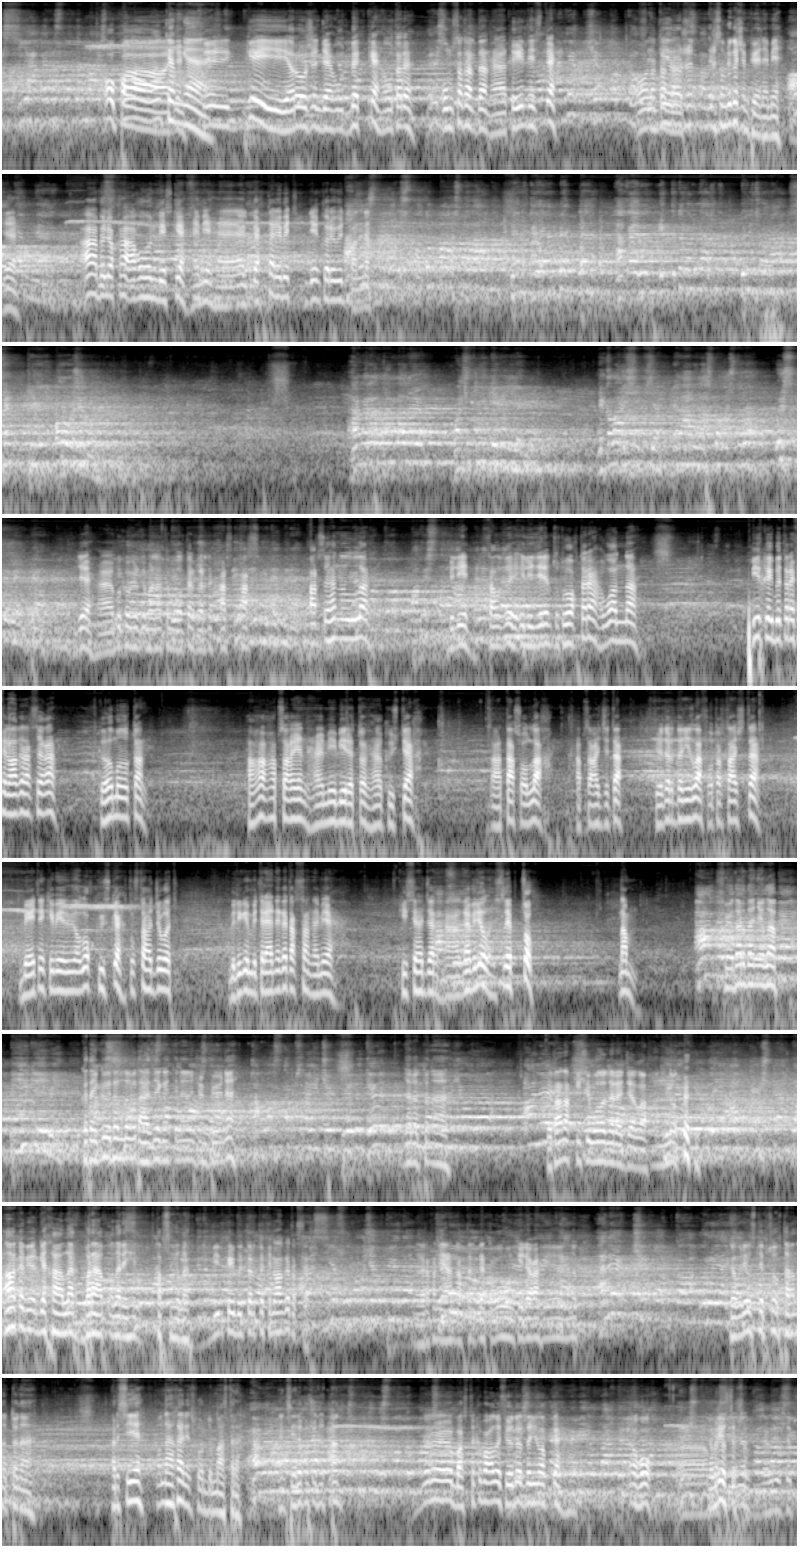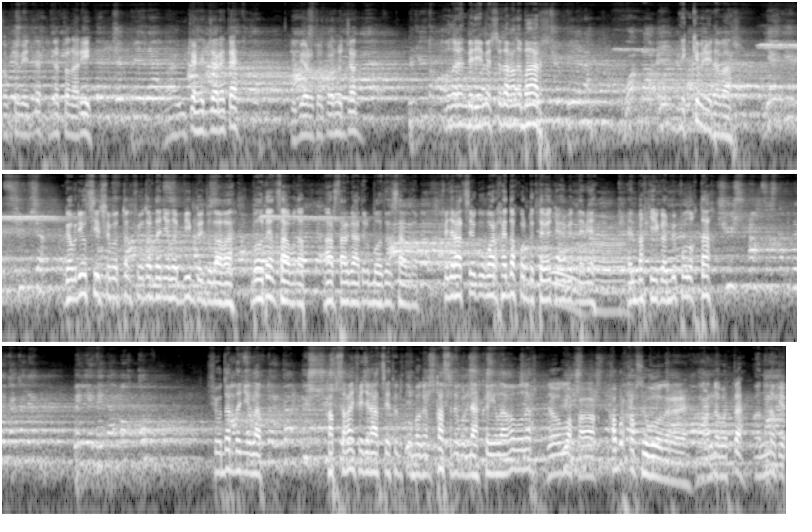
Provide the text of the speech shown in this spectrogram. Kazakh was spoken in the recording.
Россия Республикасы Опа! кемге? Сергей Рожин жа Узбекке утары умсатардан кыйын тесте. Оны Сергей Рожин республика чемпионы эми. А бөлөккө агуун беске эми элбектер эбит ден көрөбүт манна. Көбөргө манаты болтар кырды карс карс карсыһынылар. Билин салгы илилерин тутуоктара уанна бир кыйбытыра финалга таксыга кыл минуттан Ага капсагайын хами биреттон ха күстәх. Ата соллах капсага жыта. Федор Данилов отарташта. Бейтин кеме лок күскә туста хаҗыбыт. Билеген битерәнеге таксан хами кисе хаҗар Гаврил Слепцов. Нам. Федор Данилов кытайгы тыллыбыт Азия континентінің чемпионы. Жараттына Кытанак кисе болан дәрәҗәле. Ака берге халар барап алар ehин капсыгылар. Бир кыйбыттырды финалга такса. Әрхан яңнактырга тоғын келеға. Гаврил Слепцов тагын оттона. Россия онда Харин спорду мастера. Әңселе кошодуттан Бір бастықы балы Федор Даниловка. Ого. Гаврил Слепцов. Гаврил Слепцовка веділер. Түнеттен ари. Үте сөдағаны бар. 2 минута бар. Гаврил Сиршевоттан Федор Данилов бик сабынап. Федерация хайда. Федор Данилов Капсагай федерациятын кубагын касыды гуллах кыйылага болар. Дәулла қабыр қапсы боланыр. Анна бітті. Анна.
